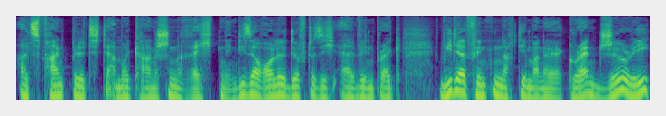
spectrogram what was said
als Feindbild der amerikanischen Rechten. In dieser Rolle dürfte sich Alvin Bragg wiederfinden, nachdem eine Grand Jury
